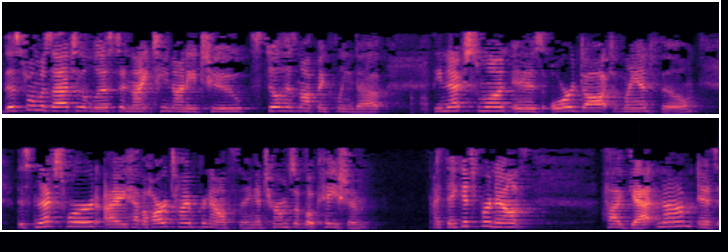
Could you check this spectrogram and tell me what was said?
This one was added to the list in 1992, still has not been cleaned up. The next one is Ordot Landfill. This next word I have a hard time pronouncing in terms of location. I think it's pronounced Hagatna. It's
